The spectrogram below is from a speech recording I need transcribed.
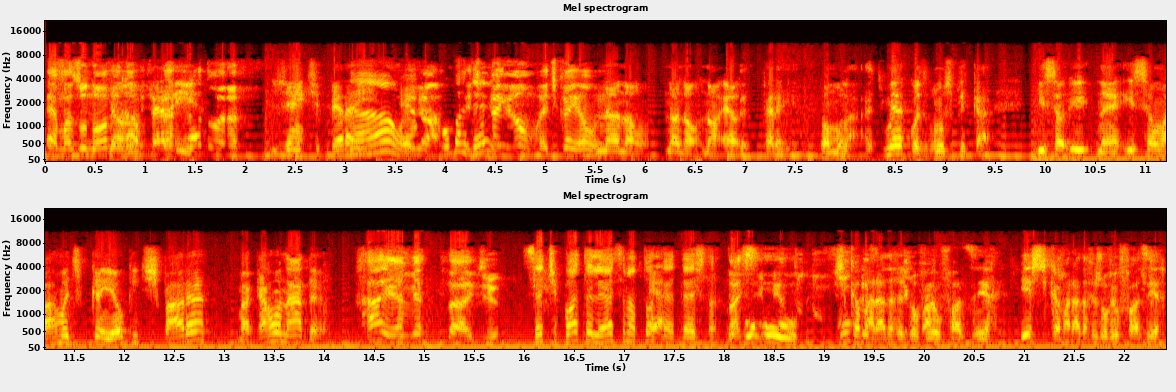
É, mas o nome Não, é não, nome de pera aí. Gente, pera aí. Não, é um é de canhão, é de canhão. Não, não, não, não, não. É, pera aí, vamos lá. A primeira coisa, vamos explicar. Isso, é- né, isso é uma arma de canhão que dispara macarronada. Ah, é verdade. 74 LS na tua É. testa. O- do Esse camarada 64. resolveu fazer. Esse camarada resolveu fazer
